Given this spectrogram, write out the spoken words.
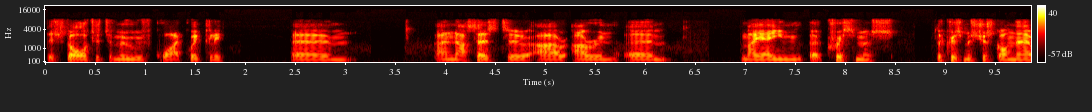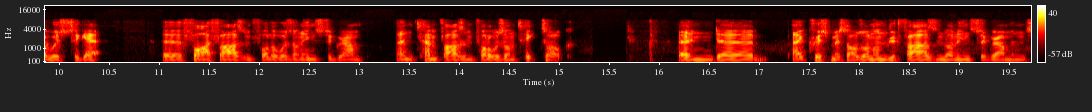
they started to move quite quickly. Um, and I says to Aaron, um, my aim at Christmas the Christmas just gone there was to get uh, 5,000 followers on Instagram and 10,000 followers on TikTok. And uh, at Christmas, I was on 100,000 on Instagram and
